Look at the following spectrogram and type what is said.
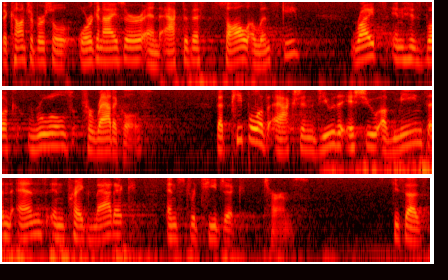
The controversial organizer and activist Saul Alinsky writes in his book, Rules for Radicals, that people of action view the issue of means and ends in pragmatic and strategic terms. He says,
